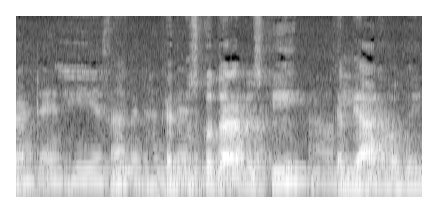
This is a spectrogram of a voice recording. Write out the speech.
हैं? कहते उसको द्वारा भी उसकी कल्याण हो गई।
